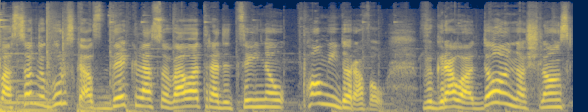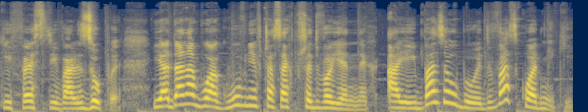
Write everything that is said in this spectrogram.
Zupa sowiogórska zdeklasowała tradycyjną pomidorową. Wygrała Dolnośląski Festiwal Zupy. Jadana była głównie w czasach przedwojennych, a jej bazą były dwa składniki:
